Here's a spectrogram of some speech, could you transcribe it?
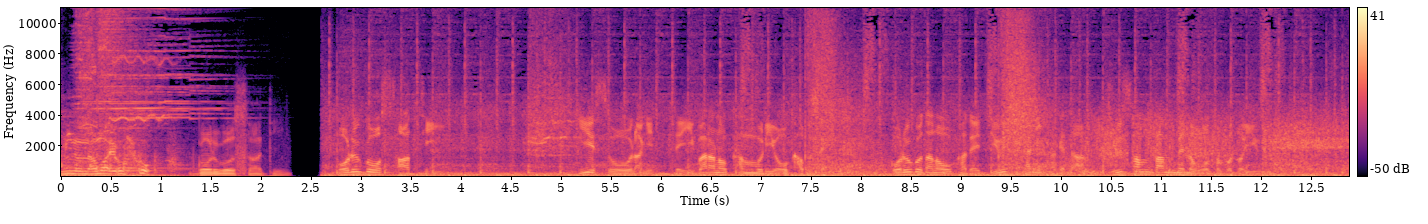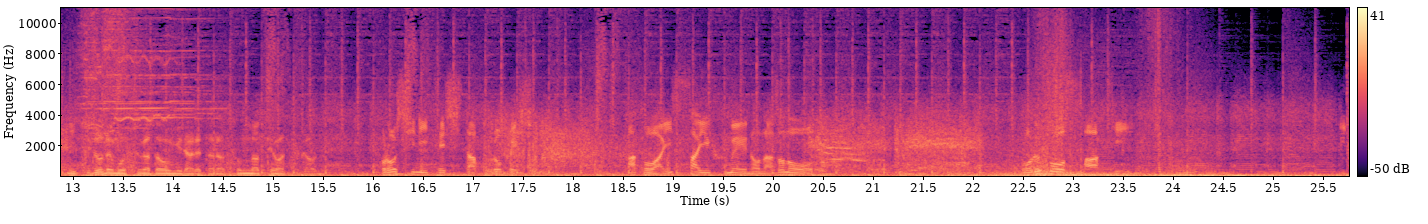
君の名前を聞こうゴルゴ13ゴルゴ13イエスを裏切って茨の冠をかぶせゴルゴダの丘で十字架にかけた13番目の男という。一度でも姿を見られたらそんな手は使う殺しに徹したプロフェッショナル。あとは一切不明の謎の男。ゴルゴ13一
